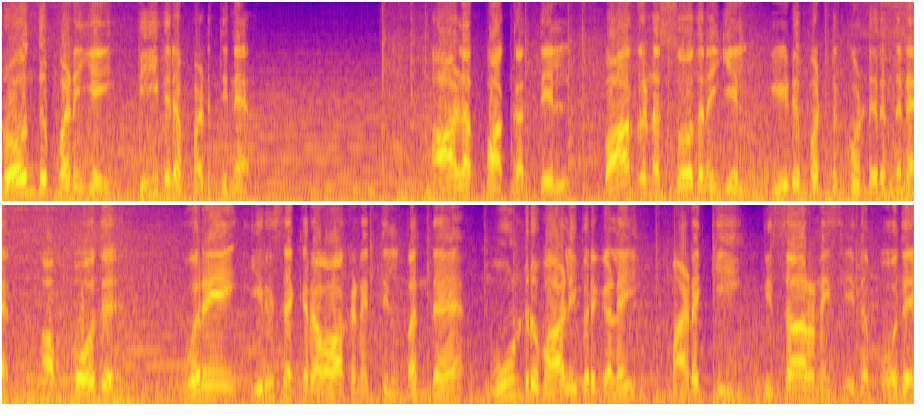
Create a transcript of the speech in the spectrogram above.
ரோந்து பணியை தீவிரப்படுத்தினர். ஆலப்பாக்கத்தில் வாகன சோதனையில் ஈடுபட்டு கொண்டிருந்தனர். அப்போது ஒரே இருசக்கர வாகனத்தில் வந்த மூன்று வாலிபர்களை மடக்கி விசாரணை செய்தபோது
